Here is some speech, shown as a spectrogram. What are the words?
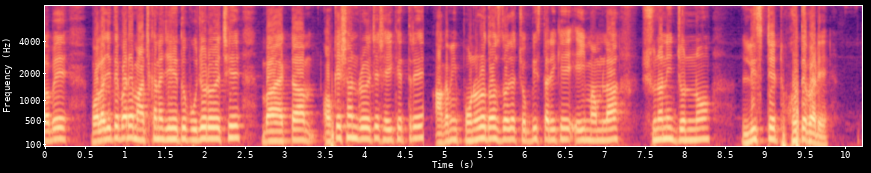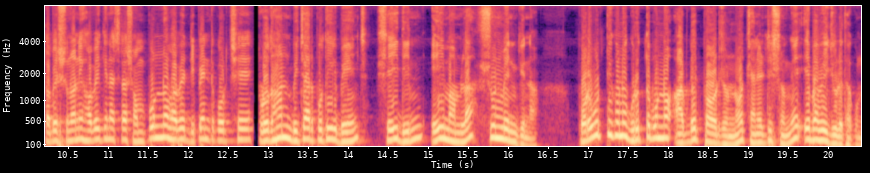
তবে বলা যেতে পারে মাঝখানে যেহেতু পুজো রয়েছে বা একটা অকেশন রয়েছে, সেই ক্ষেত্রে আগামী পনেরো দশ দু তারিখে এই মামলা শুনানির জন্য লিস্টেড হতে পারে। তবে শুনানি হবে কিনা সেটা সম্পূর্ণভাবে ডিপেন্ড করছে প্রধান বিচারপতির বেঞ্চ সেই দিন এই মামলা শুনবেন কিনা। পরবর্তী কোনো গুরুত্বপূর্ণ আপডেট পাওয়ার জন্য চ্যানেলটির সঙ্গে এভাবেই জুড়ে থাকুন।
